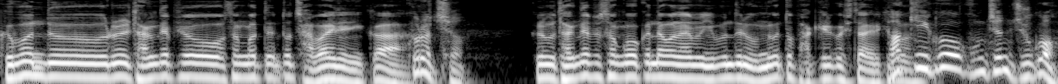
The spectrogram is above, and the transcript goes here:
그분들을 당대표 선거 때는 또 잡아야 되니까. 그렇죠. 그러면 당대표 선거 끝나고 나면 이분들의 운명은 또 바뀔 것이다. 이렇게. 뭐 바뀌고 공천 주고.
